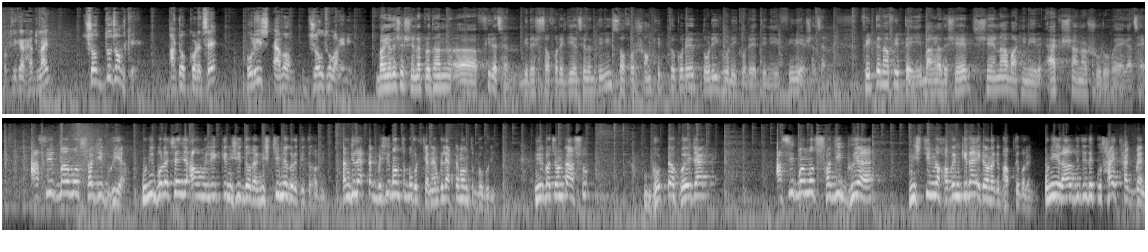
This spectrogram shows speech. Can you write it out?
পত্রিকার হেডলাইন চোদ্দ জনকে আটক করেছে পুলিশ এবং যৌথ বাহিনী। বাংলাদেশের সেনাপ্রধান ফিরেছেন। বিদেশ সফরে গিয়েছিলেন তিনি। সফর সংক্ষিপ্ত করে তড়িঘড়ি করে তিনি ফিরে এসেছেন। ফিরতে না ফিরতেই বাংলাদেশে সেনাবাহিনীর একসানা শুরু হয়ে গেছে। আসিফ মাহমুদ সজীব ভুইয়া উনি বলেছেন যে আওয়ামী লীগকে নিষিদ্ধ করা নিশ্চিন্ন করে দিতে হবে। আমি খালি একটা বেশি মন্তব্য করছি না আমি খালি একটা মন্তব্য করি। নির্বাচনটা আসুক ভোটটা হয়ে যাক। আসিফ মাহমুদ সজীব ভুইয়া নিশ্চিন্ন হবেন কিনা এটা ওনাকে ভাবতে বলেন। উনি রাজনীতিতে কোথায় থাকবেন?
